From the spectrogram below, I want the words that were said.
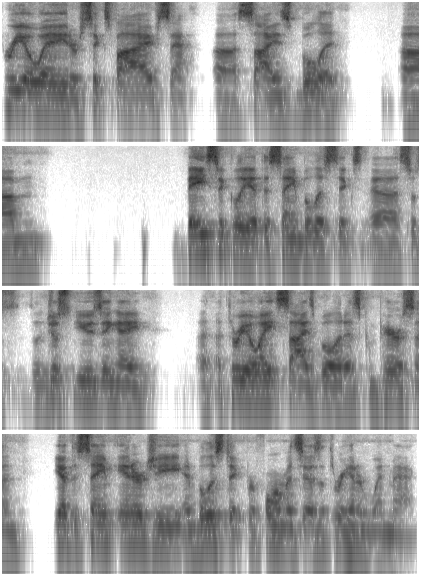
308 or 65 uh, size bullet, um, basically at the same ballistics. Uh, so, so, just using a, a 308 size bullet as comparison, you have the same energy and ballistic performance as a 300 Win Mag,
